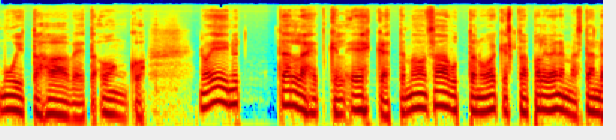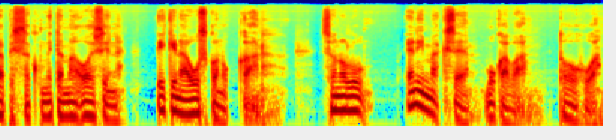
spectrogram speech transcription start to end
Muita haaveita onko? No ei nyt tällä hetkellä ehkä, että mä oon saavuttanut oikeastaan paljon enemmän stand-upissa kuin mitä mä oisin ikinä uskonutkaan. Se on ollut enimmäkseen mukavaa touhua.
